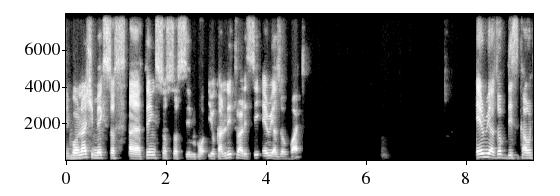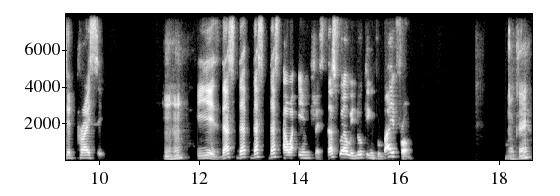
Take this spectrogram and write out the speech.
Fibonacci makes us uh, things so so simple. You can literally see areas of what? Areas of discounted pricing. Mhm. Yes, that's that that's that's our interest. That's where we're looking to buy from. Okay.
